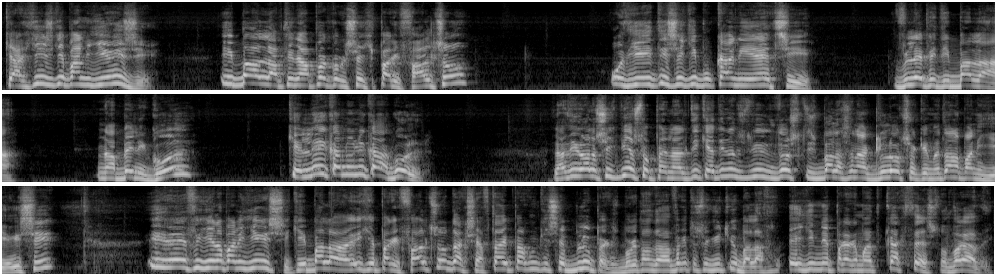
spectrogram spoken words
και αρχίζει και πανηγυρίζει. Η μπάλα από την απόκρουση έχει πάρει φάλτσο. Ο διαιτητής εκεί που κάνει έτσι βλέπει την μπάλα να μπαίνει γκολ και λέει κανονικά γκολ. Δηλαδή ο άλλος έχει πιάσει το πέναλτι και αντί να του δώσει της μπάλας σε ένα γκλότσο και μετά να πανηγυρίσει, ε, έφυγε να πανηγυρίσει. Και η μπάλα είχε πάρει φάλτσο. Εντάξει, αυτά υπάρχουν και σε bloopers. Μπορείτε να τα βρείτε στο YouTube. Αλλά έγινε πραγματικά χθες το βράδυ.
